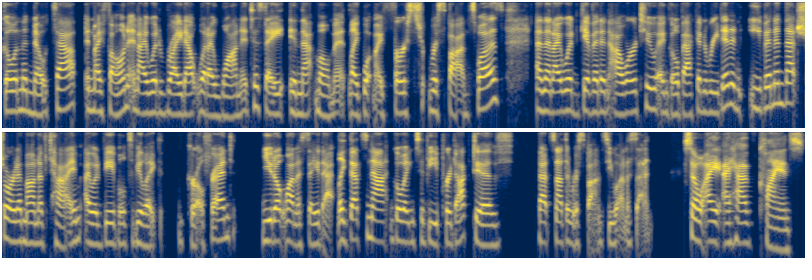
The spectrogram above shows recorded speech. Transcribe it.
go in the notes app in my phone and I would write out what I wanted to say in that moment, like what my first response was. And then I would give it an hour or two and go back and read it and even in that short amount of time, I would be able to be like, girlfriend, you don't want to say that. Like, that's not going to be productive. That's not the response you want to send. So I, I have clients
